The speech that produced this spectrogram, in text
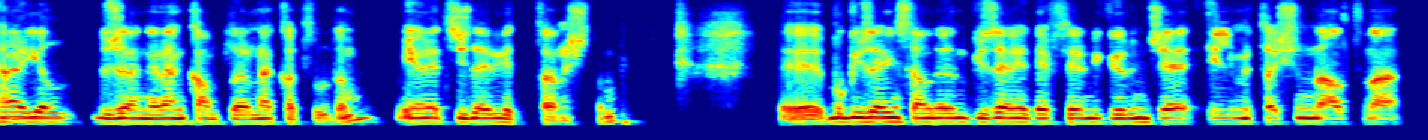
Her yıl düzenlenen kamplarına katıldım. Yöneticileriyle tanıştım. Ee, bu güzel insanların güzel hedeflerini görünce elimi taşının altına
